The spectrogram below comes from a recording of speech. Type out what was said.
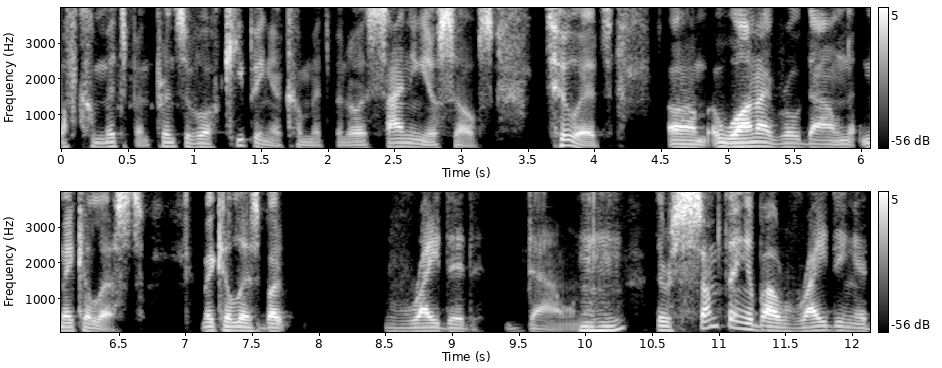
of commitment, principle of keeping a commitment or assigning yourselves to it. Um, one, I wrote down make a list make a list, but write it down. Mm-hmm. There's something about writing it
